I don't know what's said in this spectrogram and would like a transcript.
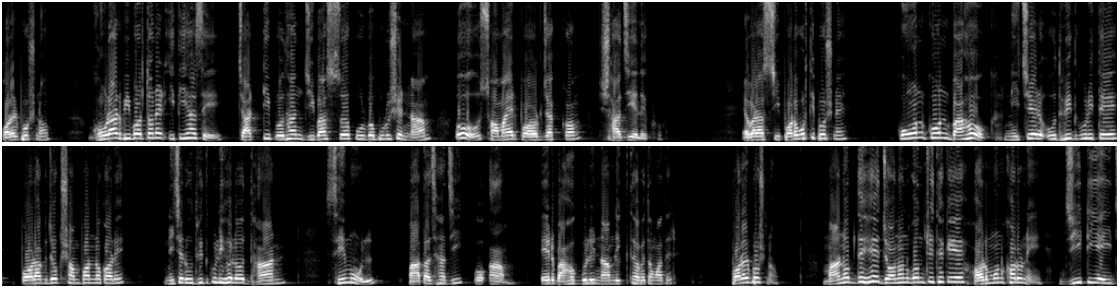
পরের প্রশ্ন, ঘোড়ার বিবর্তনের ইতিহাসে চারটি প্রধান জীবাশ্ম পূর্বপুরুষের নাম ও সময়ের পর্যায়ক্রম সাজিয়ে লেখো। এবার আসছি পরবর্তী প্রশ্নে, কোন কোন বাহক নিচের উদ্ভিদগুলিতে পরাগযোগ সম্পন্ন করে? নিচের উদ্ভিদগুলি হলো ধান, শিমুল পাতাঝাঁঝি ও আম। এর বাহকগুলির নাম লিখতে হবে তোমাদের। পরের প্রশ্ন মানবদেহে জননগ্রন্থি থেকে হরমোন ক্ষরণে জিটিএইচ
